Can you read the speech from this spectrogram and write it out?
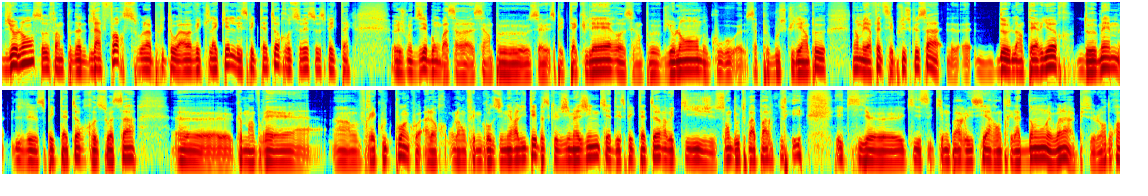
violence enfin de la force voilà plutôt avec laquelle les spectateurs recevaient ce spectacle. Euh, je me disais bon bah ça c'est un peu spectaculaire c'est un peu violent donc ou, ça peut bousculer un peu. Non mais en fait c'est plus que ça. De l'intérieur de même le spectateur reçoit ça euh, comme un vrai un vrai coup de poing quoi. Alors là on fait une grosse généralité parce que j'imagine qu'il y a des spectateurs avec qui j'ai sans doute pas parlé et qui euh, qui qui ont pas réussi à rentrer là-dedans et voilà c'est leur droit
